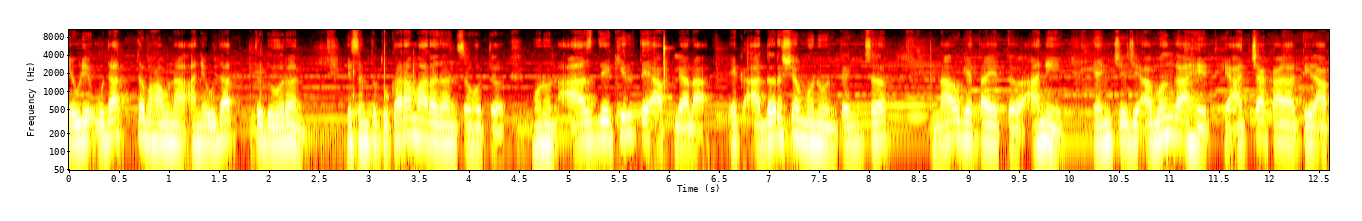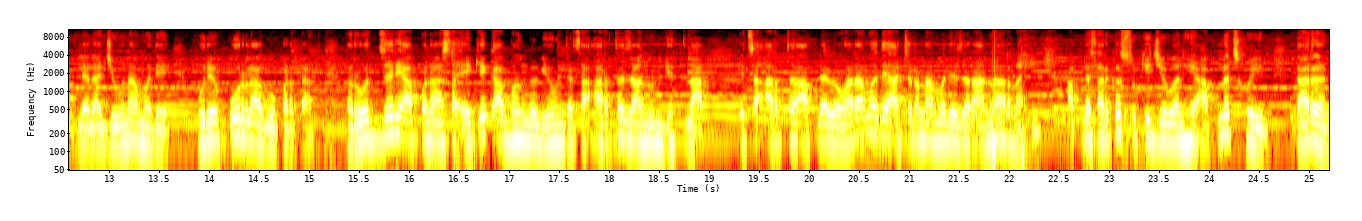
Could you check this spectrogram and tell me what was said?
एवढी उदात्त भावना आणि उदात्त धोरण हे संत तुकाराम महाराजांचं होतं. म्हणून आज देखील ते आपल्याला एक आदर्श म्हणून त्यांचं नाव घेता येतं आणि त्यांचे जे अभंग आहेत हे आजच्या काळातील आपल्याला जीवनामध्ये पुरेपूर लागू पडतात. रोज जरी आपण असा एक एक अभंग घेऊन त्याचा अर्थ जाणून घेतला याचा अर्थ आपल्या व्यवहारामध्ये आचरणामध्ये जर आणणार नाही आपल्यासारखं सुखी जीवन हे आपलंच होईल. कारण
